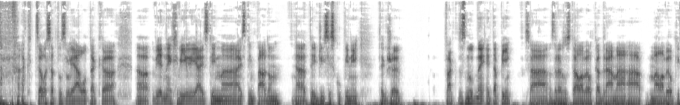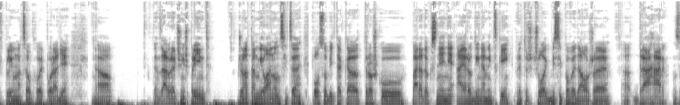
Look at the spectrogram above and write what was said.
ak celé sa to zlialo, tak uh, uh, v jednej chvíli aj s tým, uh, aj s tým pádom tej GC skupiny. Takže fakt z nudnej etapy sa zrazu stala veľká dráma a mala veľký vplyv na celkové porade. Uh, ten záverečný šprint Jonathan Milan on síce pôsobí tak eh, trošku paradoxne neaerodynamicky, pretože človek by si povedal, že eh, dráhar z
